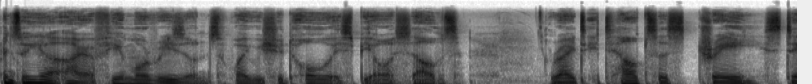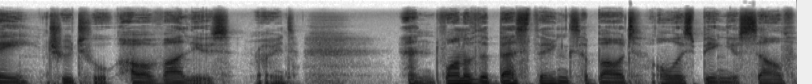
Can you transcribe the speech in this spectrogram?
And so here are a few more reasons why we should always be ourselves, right? It helps us stay, stay true to our values, right? And one of the best things about always being yourself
